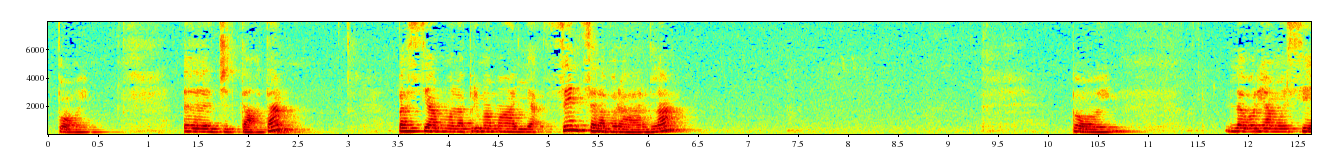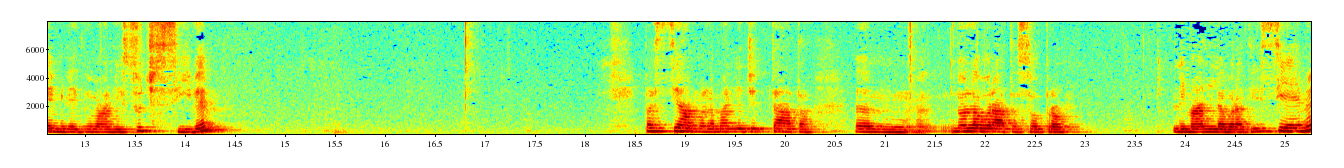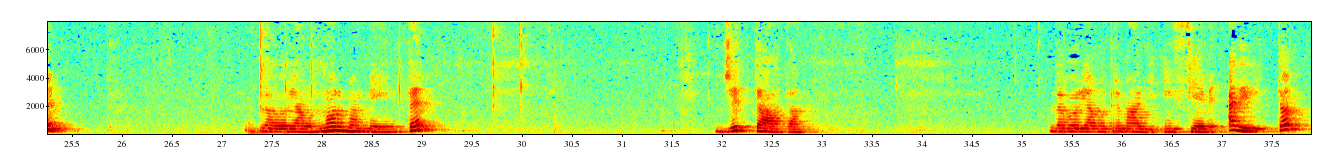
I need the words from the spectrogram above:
poi eh, gettata, passiamo alla prima maglia senza lavorarla, poi lavoriamo insieme le due maglie successive, passiamo la maglia gettata ehm, non lavorata sopra le maglie lavorate insieme. Lavoriamo normalmente. Gettata. Lavoriamo tre maglie insieme a diritto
